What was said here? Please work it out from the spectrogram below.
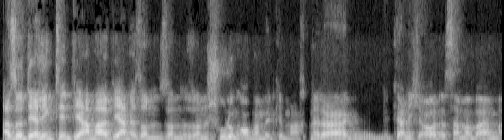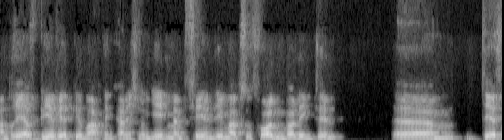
Also der LinkedIn, wir haben, mal, wir haben ja so, so, so eine Schulung auch mal mitgemacht. Ne? Da kann ich auch, das haben wir beim Andreas Bierwirt gemacht, den kann ich nur jedem empfehlen, dem mal zu folgen bei LinkedIn. Ähm, der ist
